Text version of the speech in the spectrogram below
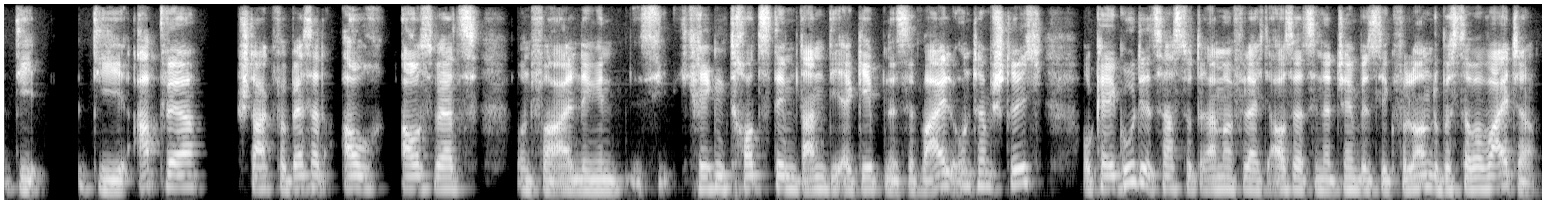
Die, die Abwehr stark verbessert, auch auswärts und vor allen Dingen, sie kriegen trotzdem dann die Ergebnisse, weil unterm Strich, okay, gut, jetzt hast du dreimal vielleicht auswärts in der Champions League verloren, du bist aber weiter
